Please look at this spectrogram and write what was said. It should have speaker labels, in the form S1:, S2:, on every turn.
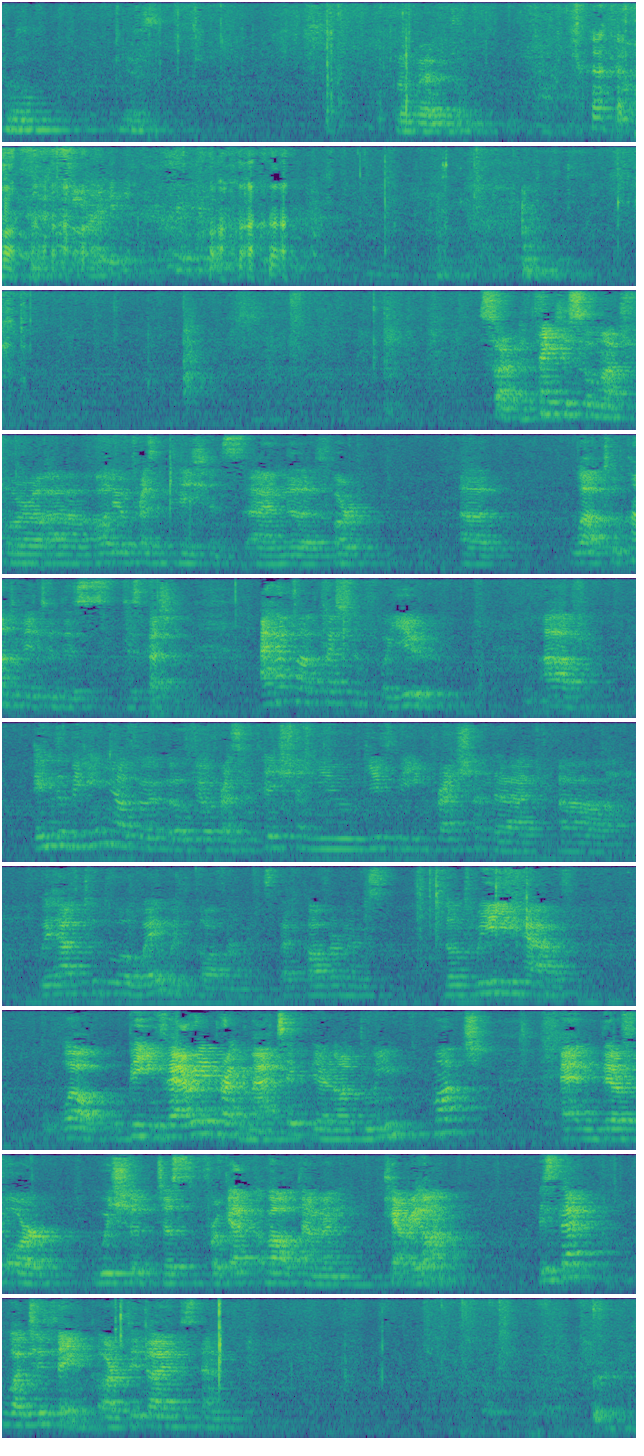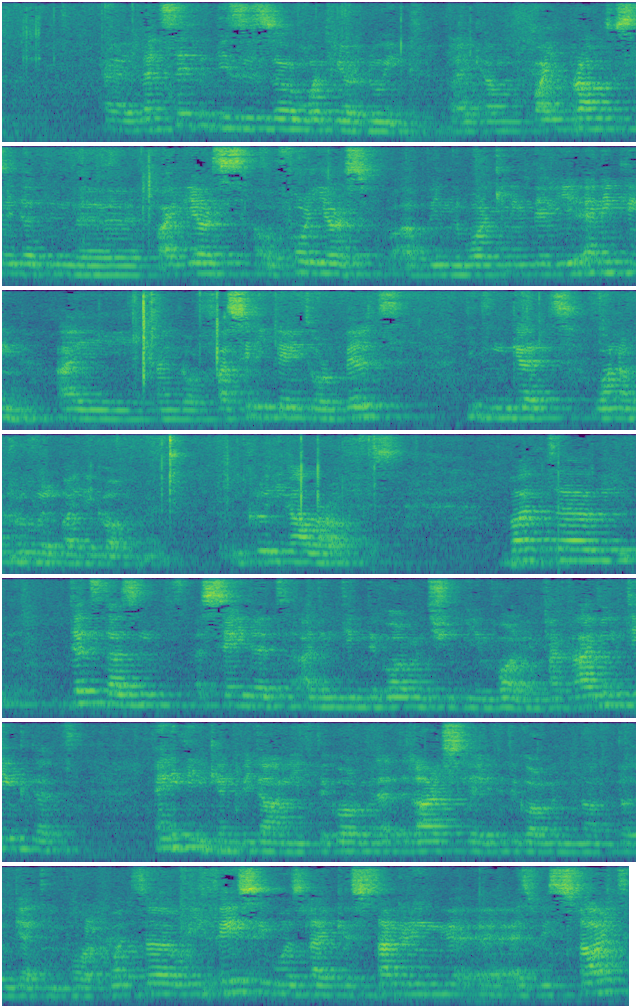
S1: Hello. Yes. Roberto.
S2: Sorry. Sorry, thank you so much for uh, all your presentations and uh, for, uh, well, to contribute to this discussion. I have a question for you. Uh, in the beginning of, of, your presentation, you give the impression that uh, we have to do away with governments, that governments don't really have, well, being very pragmatic, they're not doing much, and therefore we should just forget about them and carry on. Is that what you think, or did I understand?
S1: Uh, let's say that this is uh, what we are doing. Like I'm quite proud to say that in the five years or four years I've been working in Delhi, anything I kind of facilitate or build didn't get one approval by the government, including our office. But um, that doesn't say that I don't think the government should be involved. In fact, I don't think that anything can be done if the government, at the large scale, if the government not don't get involved. What uh, we faced was like a staggering uh, as we start.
